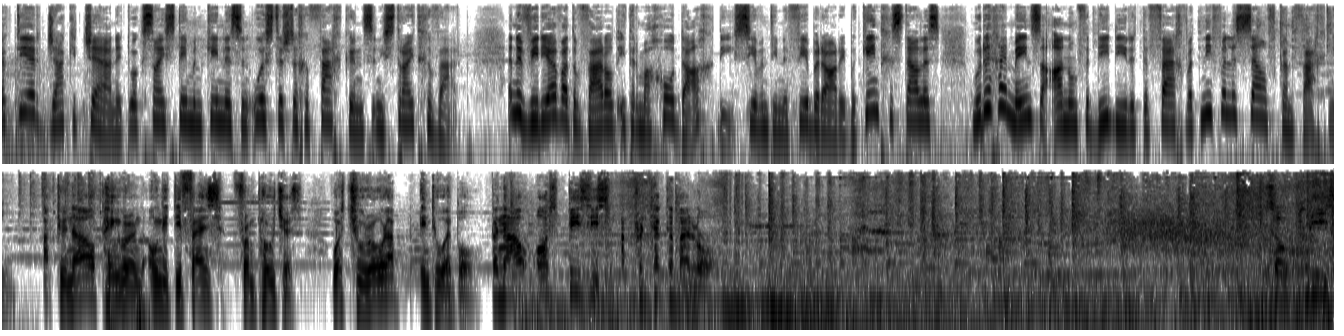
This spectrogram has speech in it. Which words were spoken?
akteur Jackie Chan het ook sy stem en kennis in oosterse gevegkuns in die stryd gewerp. In 'n video wat op Wêreld Itermagot Dag, die 17de Februarie bekend gestel is, moedig hy mense aan om vir die diere te veg wat nie vir hulle self kan veg nie. Up to now, penguin only defense from poachers was to roll up into a ball. But now all species are protected by law. So please,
